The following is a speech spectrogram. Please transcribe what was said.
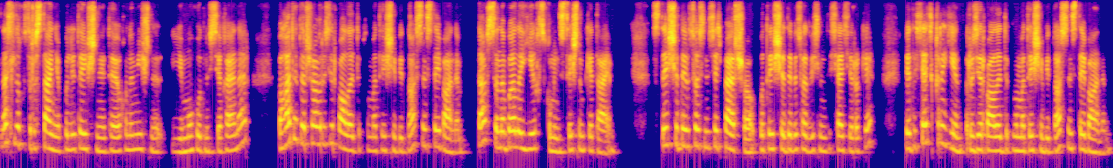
внаслідок зростання політичної та економічної могутності КНР, багато держав розірвали дипломатичні відносини з Тайванем та встановили їх з комуністичним Китаєм. З 1971 по 1980 роки 50 країн розірвали дипломатичні відносини з Тайванем.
